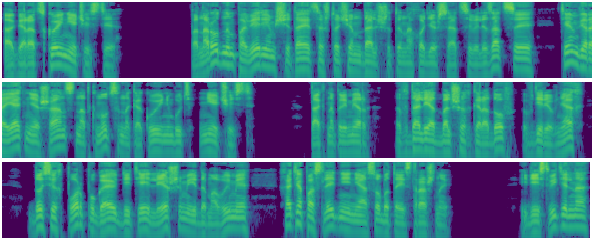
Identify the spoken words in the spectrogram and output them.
О городской нечисти. По народным поверьям считается, что чем дальше ты находишься от цивилизации, тем вероятнее шанс наткнуться на какую-нибудь нечисть. Так, например, вдали от больших городов, в деревнях, до сих пор пугают детей лешими и домовыми, хотя последние не особо-то и страшны. И действительно,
